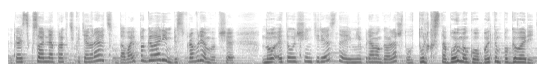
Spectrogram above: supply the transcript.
какая сексуальная практика тебе нравится, давай поговорим, без проблем вообще. Но это очень интересно, и мне прямо говорят, что вот только с тобой могу об этом поговорить.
